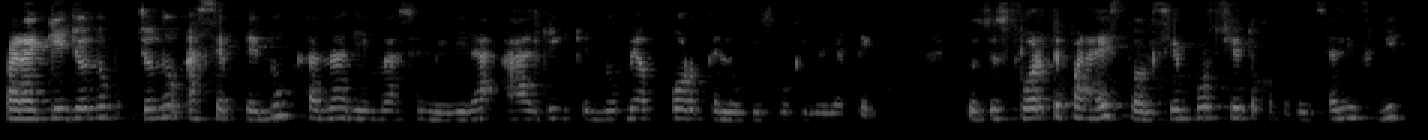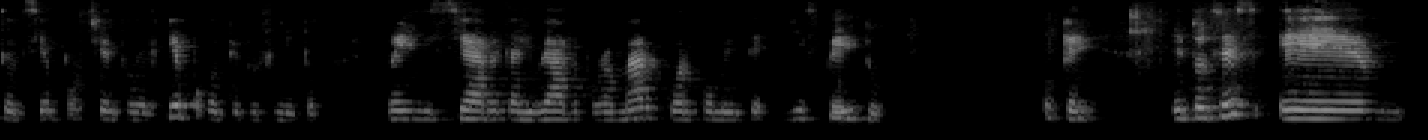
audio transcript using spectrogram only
para que yo no, yo no acepte nunca a nadie más en mi vida, a alguien que no me aporte lo mismo que yo ya tengo. Entonces, fuerte para esto, el 100% con potencial infinito, el 100% del tiempo con tiempo infinito. Reiniciar, recalibrar, reprogramar cuerpo, mente y espíritu. Ok, entonces, eh,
